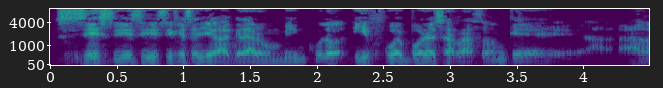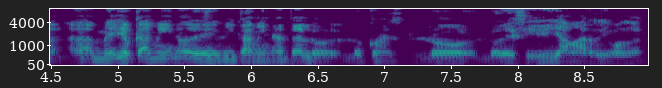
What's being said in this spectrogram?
Sí, sí, sí, sí que se llega a crear un vínculo y fue por esa razón que a, medio camino de mi caminata lo, lo, lo, decidí llamar Rigodón.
